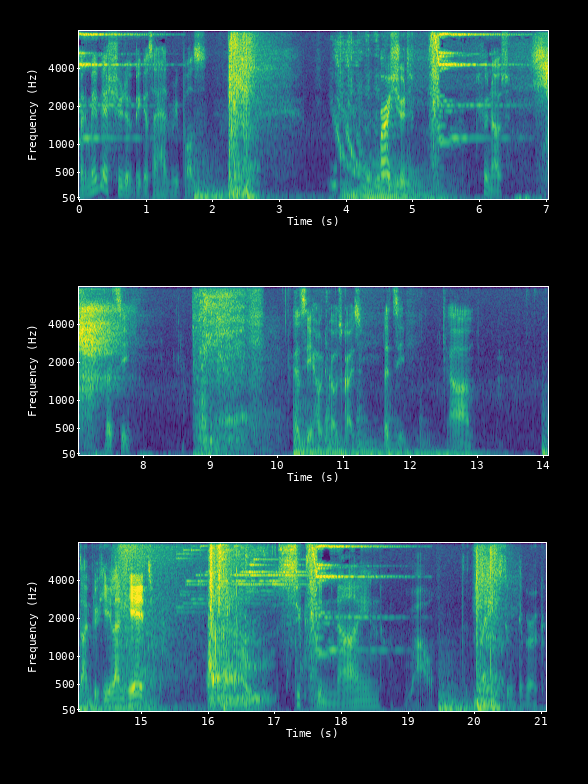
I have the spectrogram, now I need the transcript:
But maybe I should have because I had repulse. Or I should. Who knows? Let's see. Let's see how it goes, guys. Let's see. Um, time to heal and hit. 69. Wow. The plane is doing the work.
